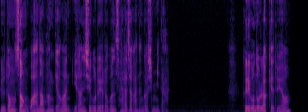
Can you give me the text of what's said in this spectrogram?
유동성 완화 환경은 이런 식으로 여러분 사라져가는 것입니다. 그리고 놀랍게도요,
